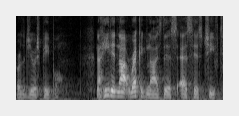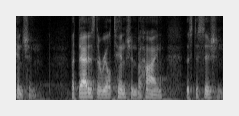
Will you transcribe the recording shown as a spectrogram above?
or the Jewish people. Now, he did not recognize this as his chief tension. But that is the real tension behind this decision.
